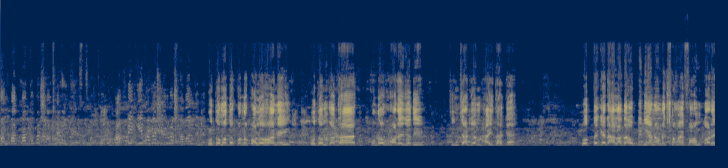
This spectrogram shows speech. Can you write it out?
সংবাদ মাধ্যমের সামনে উঠে আপনি কীভাবে সেগুলো সামাল দেবেন? প্রথমত কোনো কলহ নেই। প্রথম কথা কোনো ঘরে যদি তিন চারজন ভাই থাকে প্রত্যেকের আলাদা ওপিনিয়ন অনেক সময় ফর্ম করে।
